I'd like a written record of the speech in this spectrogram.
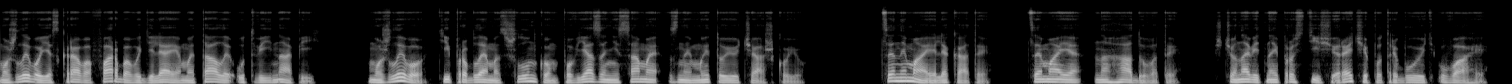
Можливо, яскрава фарба виділяє метали у твій напій. Можливо, ті проблеми з шлунком пов'язані саме з немитою чашкою. Це не має лякати, це має нагадувати, що навіть найпростіші речі потребують уваги,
